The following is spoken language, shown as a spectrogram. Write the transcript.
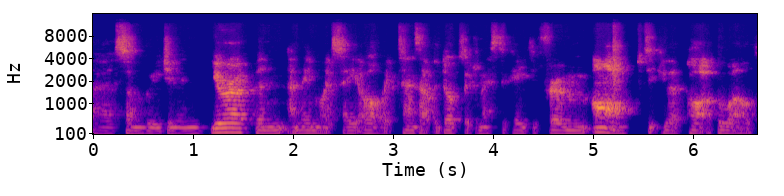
uh, some region in Europe, and, and they might say, oh, it turns out the dogs are domesticated from our particular part of the world.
